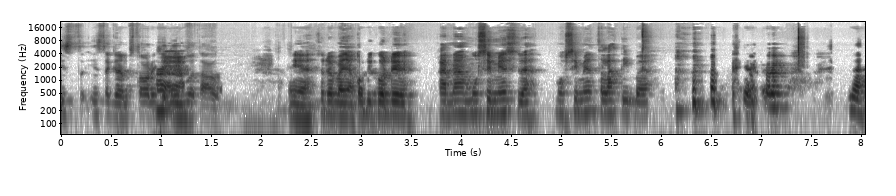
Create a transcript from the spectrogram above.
Inst- Instagram story jadi Heeh. gue tahu. Iya, sudah banyak kode-kode karena musimnya sudah musimnya telah tiba. Nah,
